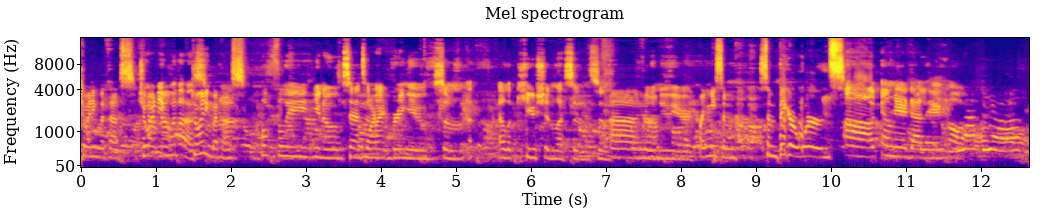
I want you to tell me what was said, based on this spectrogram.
Joining with us. Joining No, with us. Joining with us. Hopefully, you know, Santa might bring you some elocution lessons and, Uh, for the new year. Bring me some some bigger words. Oh, come here, darling. Oh,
